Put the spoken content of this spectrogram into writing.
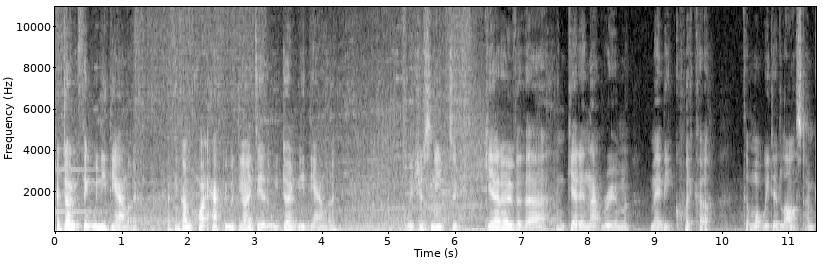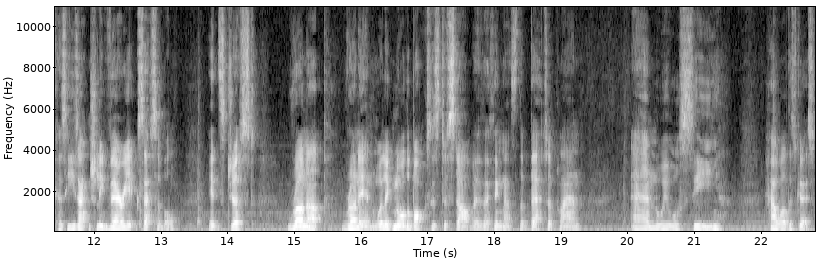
I don't think we need the ammo. I think I'm quite happy with the idea that we don't need the ammo. We just need to get over there and get in that room maybe quicker than what we did last time because he's actually very accessible. It's just run up, run in. We'll ignore the boxes to start with. I think that's the better plan. And we will see how well this goes.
